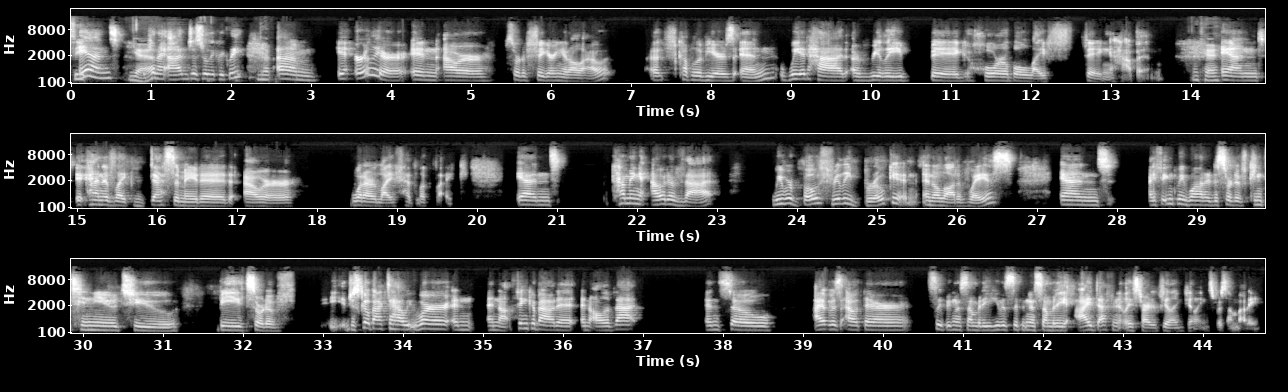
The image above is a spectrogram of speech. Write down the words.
See, and yeah. can I add just really quickly? Yep. Um, it, earlier in our sort of figuring it all out, a couple of years in, we had had a really big, horrible life thing happen. Okay. And it kind of like decimated our what our life had looked like. And coming out of that, we were both really broken in a lot of ways. And I think we wanted to sort of continue to be sort of just go back to how we were and and not think about it and all of that And so I was out there sleeping with somebody, he was sleeping with somebody. I definitely started feeling feelings for somebody.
